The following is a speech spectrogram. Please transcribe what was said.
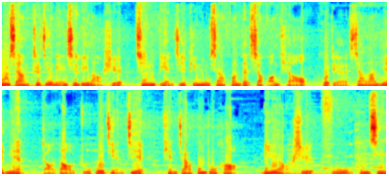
如想直接联系李老师，请点击屏幕下方的小黄条或者下拉页面，找到主播简介，添加公众号“李老师服务中心”，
